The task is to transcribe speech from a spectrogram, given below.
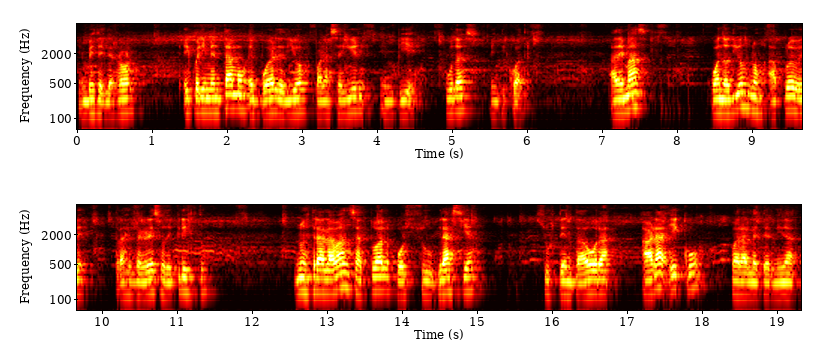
en vez del error, experimentamos el poder de Dios para seguir en pie. Judas 24. Además, cuando Dios nos apruebe tras el regreso de Cristo, nuestra alabanza actual por su gracia sustentadora hará eco para la eternidad.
